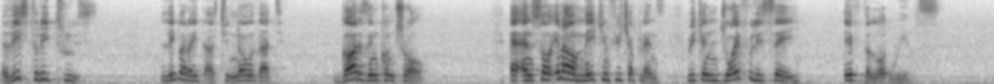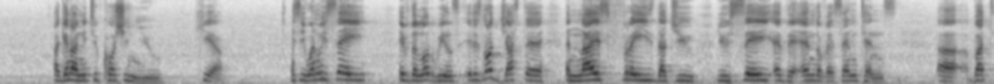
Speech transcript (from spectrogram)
These three truths liberate us to know that God is in control. And, and so, in our making future plans, we can joyfully say, if the Lord wills. Again, I need to caution you here. You see, when we say, if the Lord wills, it is not just a, a nice phrase that you, you say at the end of a sentence, uh, but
